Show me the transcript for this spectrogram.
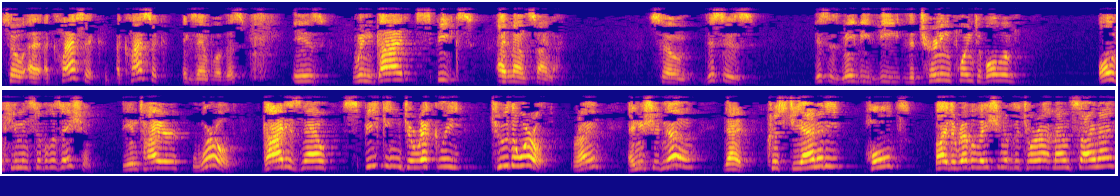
So a, a classic, a classic example of this is when God speaks at Mount Sinai. So this is, this is maybe the, the turning point of all of all of human civilization, the entire world. God is now speaking directly to the world, right? And you should know that Christianity holds by the revelation of the Torah at Mount Sinai,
